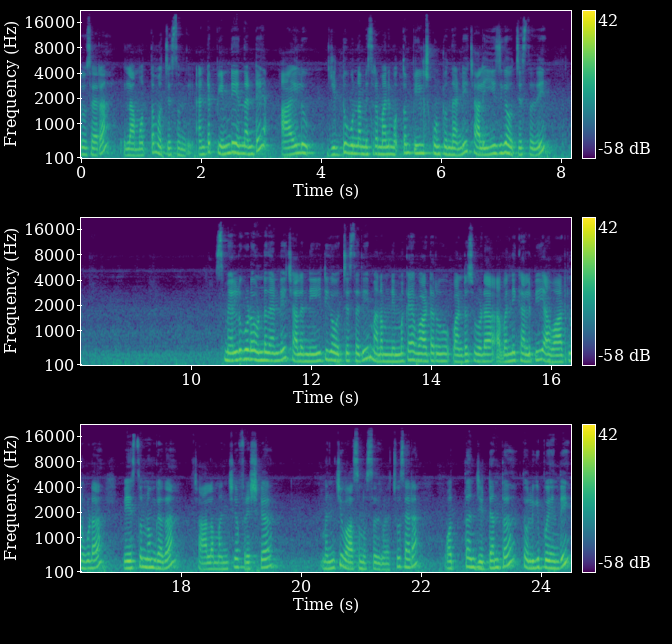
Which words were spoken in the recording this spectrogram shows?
చూసారా? ఇలా మొత్తం వచ్చేస్తుంది. అంటే పిండి ఏంటంటే ఆయిల్ జిడ్డు ఉన్న మిశ్రమాన్ని మొత్తం పీల్చుకుంటుందండి. చాలా ఈజీగా వచ్చేస్తుంది. స్మెల్ కూడా ఉండదండి. చాలా నీట్గా వచ్చేస్తుంది. మనం నిమ్మకాయ వాటరు వంట సోడా అవన్నీ కలిపి ఆ వాటర్ను కూడా వేస్తున్నాం కదా. చాలా మంచిగా ఫ్రెష్గా మంచి వాసన వస్తుంది కూడా. చూసారా? మొత్తం జిడ్డంతా తొలగిపోయింది.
